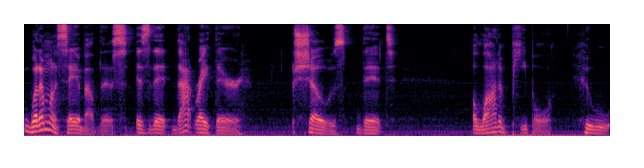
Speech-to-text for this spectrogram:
What I want to say about this is that that right there shows that a lot of people who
